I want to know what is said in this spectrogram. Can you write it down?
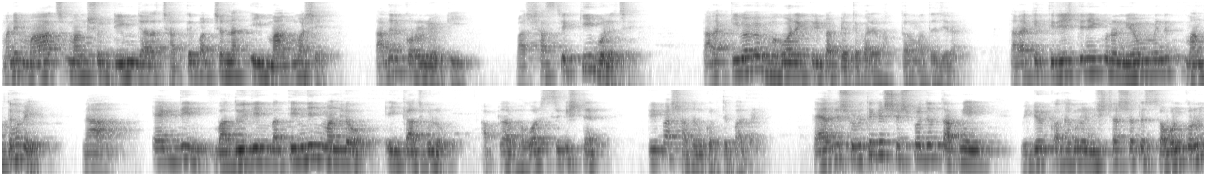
মানে মাছ, মাংস, ডিম যারা ছাড়তে পারছেন না এই মাঘ মাসে, তাদের করণীয় কী বা শাস্ত্রে কী বলেছে? তারা কীভাবে ভগবানের কৃপা পেতে পারে ভক্তর মাতাজিরা? তারা কি তিরিশ দিনই কোনো নিয়ম মেনে মানতে হবে? না, একদিন বা দুই দিন বা তিন দিন মানলেও এই কাজগুলো আপনারা ভগবান শ্রীকৃষ্ণের কৃপা সাধন করতে পারবেন। তাই আজকে শুরু থেকে শেষ পর্যন্ত আপনি ভিডিওর কথাগুলো নিষ্ঠার সাথে শ্রবণ করুন,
